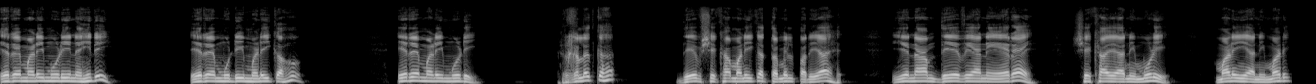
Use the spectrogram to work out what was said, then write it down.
इरेमणि मुड़ी नहीं रही? इरे मुड़ी मणि कहो? इरेमणि मुड़ी फिर गलत कहा, देव शिखामणि का तमिल पर्याय है। ये नाम देव यानी एरय शिखा यानी मुड़ी, मणि यानी मणि।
